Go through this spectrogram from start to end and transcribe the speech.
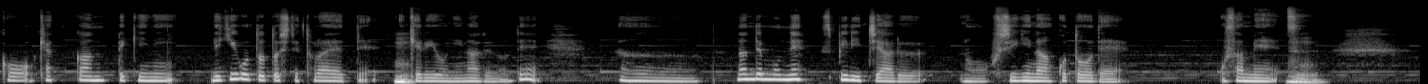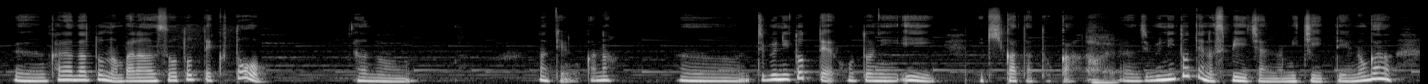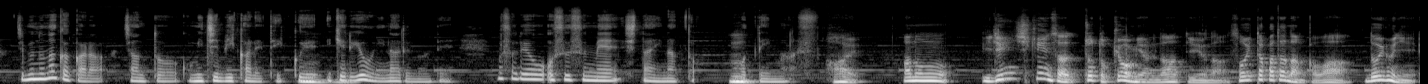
こう、客観的に出来事として捉えていけるようになるので、うん、何でもね、スピリチュアルの不思議なことで収めず、うんうん、体とのバランスをとっていくと、あの、なんていうのかな。うん、自分にとって本当にいい生き方とか、はい。うん自分にとってのスピリチュアルな道っていうのが、自分の中からちゃんとこう導かれていく、うんうんいけるようになるので、まあ、それをお勧めしたいなと思っています。はい。あの、遺伝子検査ちょっと興味あるなっていうような、そういった方なんかは、どういうふうに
